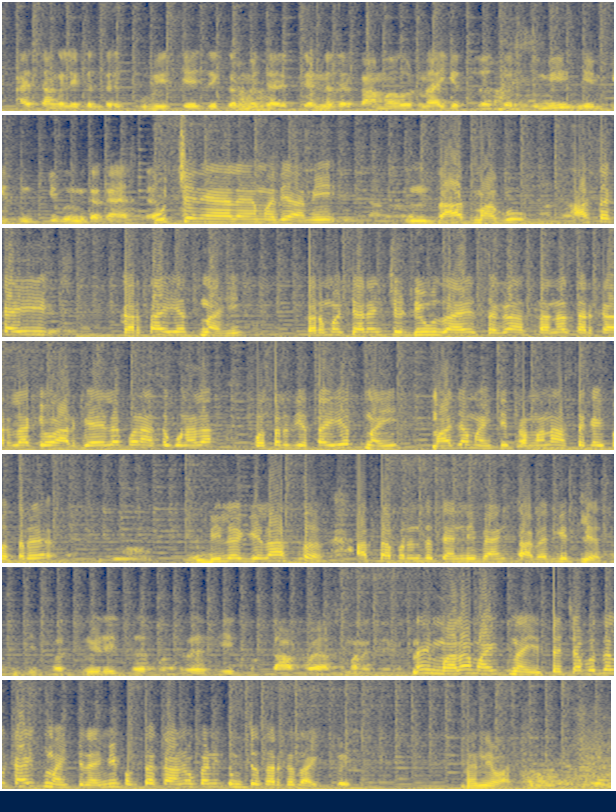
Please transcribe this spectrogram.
काय सांगाल एकंदरीत पूर्वीचे जे कर्मचारी त्यांना जर कामावर नाही घेतलं तर तुम्ही नेमकी तुमची भूमिका काय असते? उच्च न्यायालयामध्ये आम्ही दाद मागू. असं काही करता येत नाही. कर्मचाऱ्यांचे ड्यूज आहेत सगळं असताना सरकारला किंवा आरबीआयला पण असं कुणाला पत्र देता येत नाही. माझ्या माहितीप्रमाणे असं काही पत्र दिलं गेलं असतं. आतापर्यंत त्यांनी बँक ताब्यात घेतली असती. नाही मला माहीत नाही. त्याच्याबद्दल काहीच माहिती नाही. मी फक्त कानोकानी तुमच्यासारखंच ऐकतोय. धन्यवाद.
